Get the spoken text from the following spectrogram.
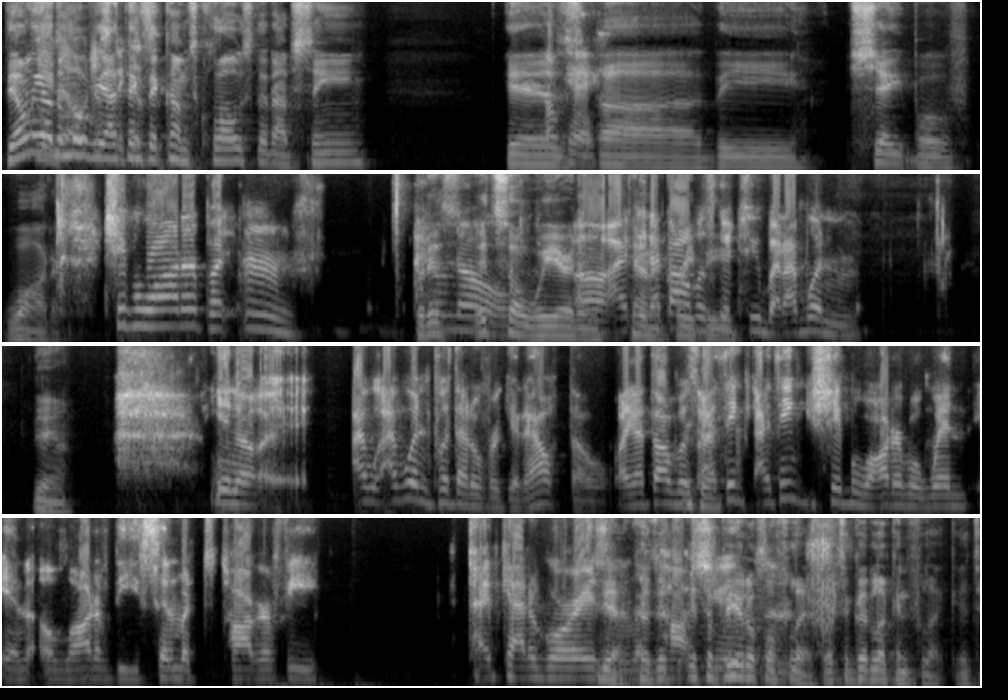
The only You other know, movie I think that comes close that I've seen is Okay. uh, the Shape of Water. Shape of Water, but mm, But it's know. it's so weird and Uh, I mean, I thought it was good too, but I wouldn't. Yeah. You know, I, I wouldn't put that over Get Out though. Like I thought it was. Okay. I think I think Shape of Water will win in a lot of the cinematography type categories. Yeah, because like, it's, it's a beautiful and- flick. It's a good looking flick. It's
